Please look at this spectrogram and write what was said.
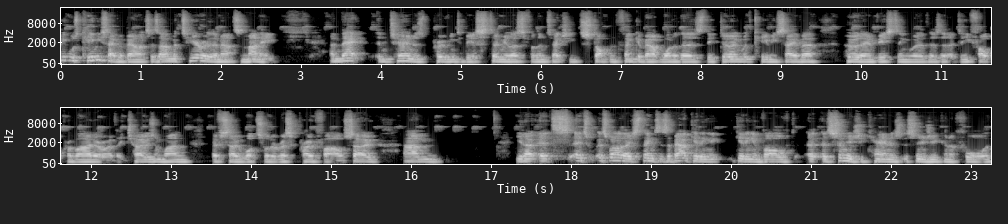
people's KiwiSaver balances are material amounts of money. And that in turn is proving to be a stimulus for them to actually stop and think about what it is they're doing with KiwiSaver, who are they investing with? Is it a default provider or have they chosen one? If so, what sort of risk profile? So, um, you know, it's it's it's one of those things. It's about getting getting involved as soon as you can, as, as soon as you can afford,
